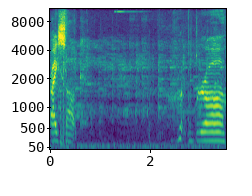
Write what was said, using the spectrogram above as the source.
I suck. Bruh.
